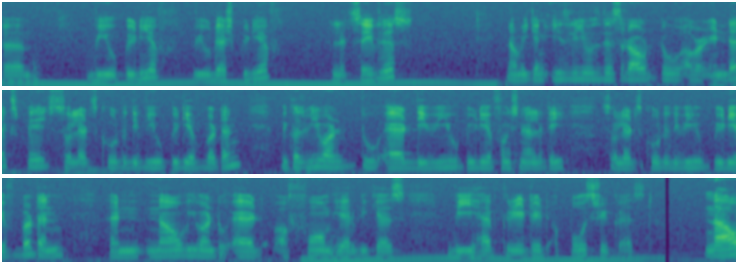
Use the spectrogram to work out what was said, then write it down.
um, view pdf view dash pdf let's save this now we can easily use this route to our index page. So let's go to the view PDF button because we want to add the view PDF functionality. So let's go to the view PDF button and now we want to add a form here because we have created a post request. Now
